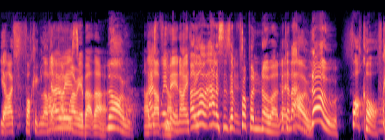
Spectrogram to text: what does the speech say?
Yeah, I fucking love No, it. don't worry about that. No. I love no. I, love Alison's a proper Noah. Look at that. no. No. Fuck off.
